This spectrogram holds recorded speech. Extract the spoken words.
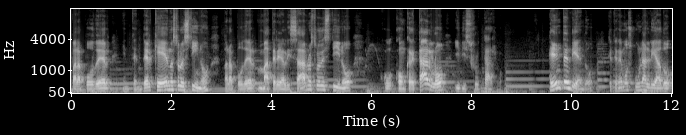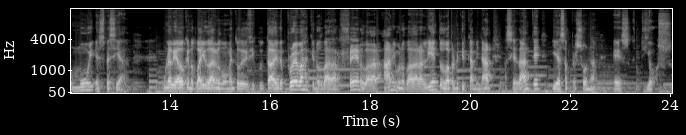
para poder entender qué es nuestro destino, para poder materializar nuestro destino, concretarlo y disfrutarlo. Entendiendo que tenemos un aliado muy especial un aliado que nos va a ayudar en los momentos de dificultad y de prueba, que nos va a dar fe, nos va a dar ánimo, nos va a dar aliento, nos va a permitir caminar hacia adelante y esa persona es Dios.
